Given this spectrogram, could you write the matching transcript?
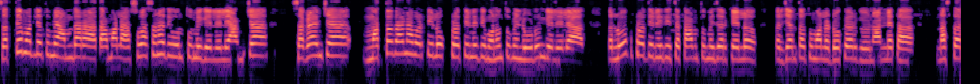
सत्तेमधले तुम्ही आमदार आहात. आम्हाला आश्वासनं देऊन तुम्ही गेलेले. आमच्या सगळ्यांच्या मतदानावरती लोकप्रतिनिधी म्हणून तुम्ही निवडून गेलेले आहात. तर लोकप्रतिनिधीचं काम तुम्ही जर केलं तर जनता तुम्हाला डोक्यावर घेऊन अन्यथा नसता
